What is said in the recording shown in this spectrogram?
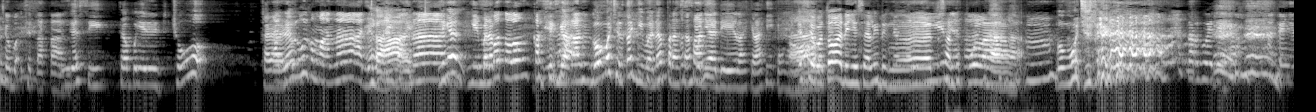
Coba ceritakan. Enggak sih kalau punya cowok kadang-kadang lu ke mana? Adik lu Enggak, gimana ini kan gimana- coba tolong kasih saran? gue mau cerita gimana perasaan Pesan. punya adik laki-laki kan. Eh, siapa tahu adiknya Sally denger, terus ya nanti kan? pulang. Hmm. gue mau cerita. Ntar gue deh. Adanya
